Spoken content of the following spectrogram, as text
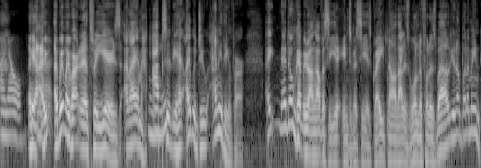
I know. yeah, I, I'm with my partner now three years, and I am Mm-hmm. absolutely. I would do anything for her. I, now, don't get me wrong. Obviously, intimacy is great and all that is wonderful as well, you know. But I mean,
